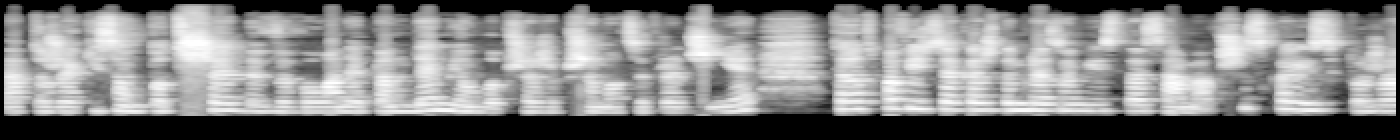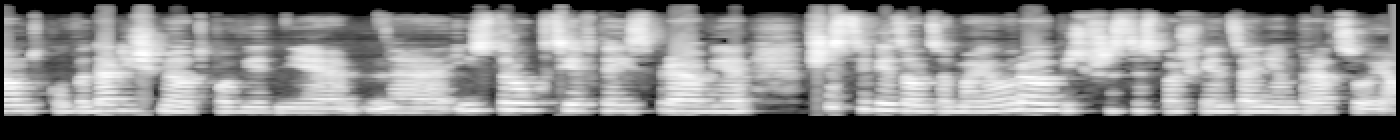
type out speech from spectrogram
na to, że jakie są potrzeby wywołane pandemią w obszarze przemocy w rodzinie, to odpowiedź za każdym razem jest ta sama. Wszystko jest w porządku, wydaliśmy odpowiednie e, instrukcje w tej sprawie, wszyscy wiedzą, co mają robić, wszyscy z poświęceniem pracują.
